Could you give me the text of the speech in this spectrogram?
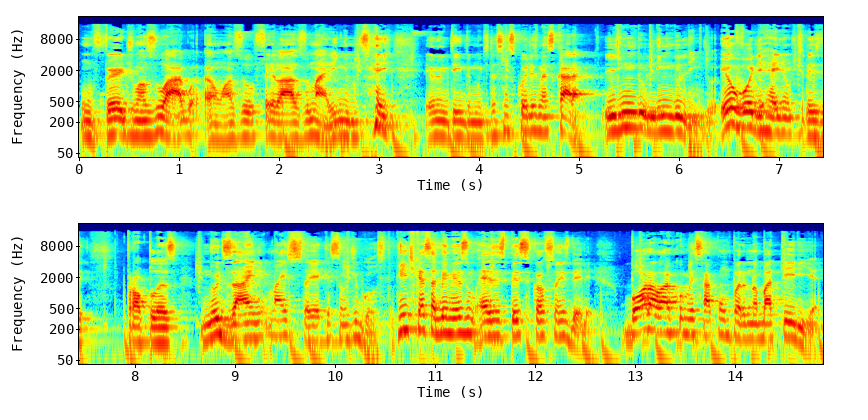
um verde, um azul água, é um azul, sei lá, azul marinho, não sei. Eu não entendo muito dessas cores, mas cara, lindo, lindo, lindo. Eu vou de Redmi 13 Pro Plus no design, mas isso aí é questão de gosto. O que a gente quer saber mesmo é as especificações dele. Bora lá começar comparando a bateria.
